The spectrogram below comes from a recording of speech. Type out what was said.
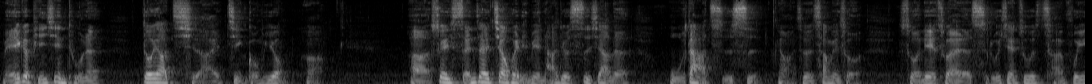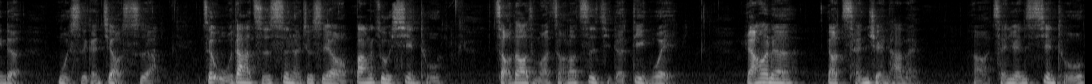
每一个平信徒呢，都要起来进功用啊啊！所以神在教会里面，他就赐下了。五大执事啊，这是上面所所列出来的使徒、先知、传福音的牧师跟教师啊。这五大执事呢，就是要帮助信徒找到什么？找到自己的定位，然后呢，要成全他们啊，成全信徒，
